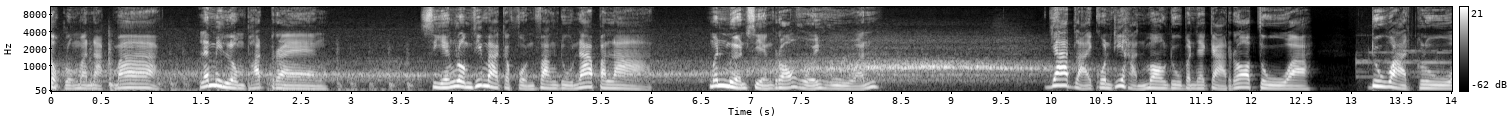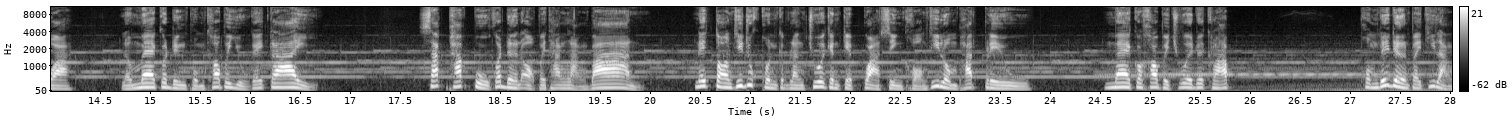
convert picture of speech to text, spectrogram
ตกลงมาหนักมาก และมีลมพัดแรง เสียงลมที่มากับฝนฟังดูน่าประหลาด มันเหมือนเสียงร้องโหยหวน ญาติหลายคนที่หันมองดูบรรยากาศรอบตัว ดูหวาดกลัว แล้วแม่ก็ดึงผมเข้าไปอยู่ใกล้ๆ สักพักปู่ก็เดินออกไปทางหลังบ้าน ในตอนที่ทุกคนกำลังช่วยกันเก็บกวาดสิ่งของที่ลมพัดปลิว แม่ก็เข้าไปช่วยด้วยครับ ผมได้เดินไปที่หลัง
